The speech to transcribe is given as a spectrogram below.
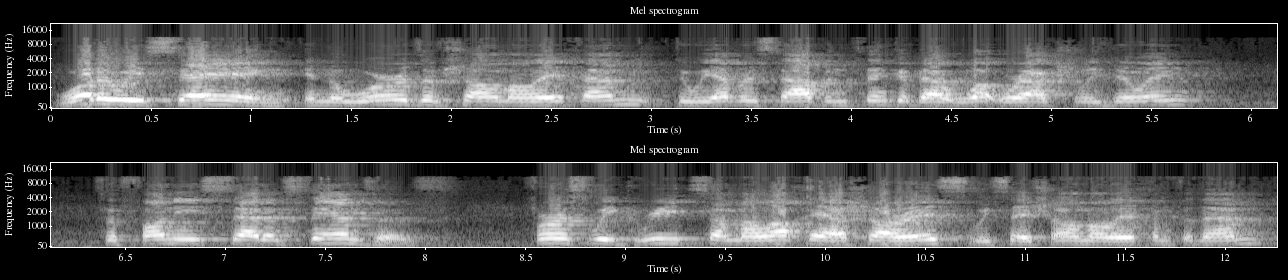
What are we saying in the words of Shalom Aleichem? Do we ever stop and think about what we're actually doing? It's a funny set of stanzas. First, we greet some Malachi Asharis. We say Shalom Aleichem to them.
